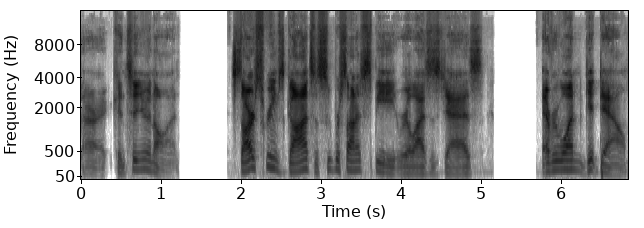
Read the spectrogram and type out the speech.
right, continuing on. Starscream's gone to supersonic speed, realizes Jazz. Everyone, get down.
